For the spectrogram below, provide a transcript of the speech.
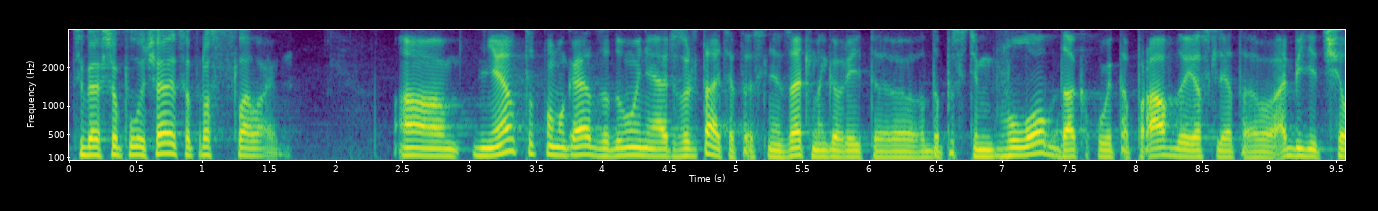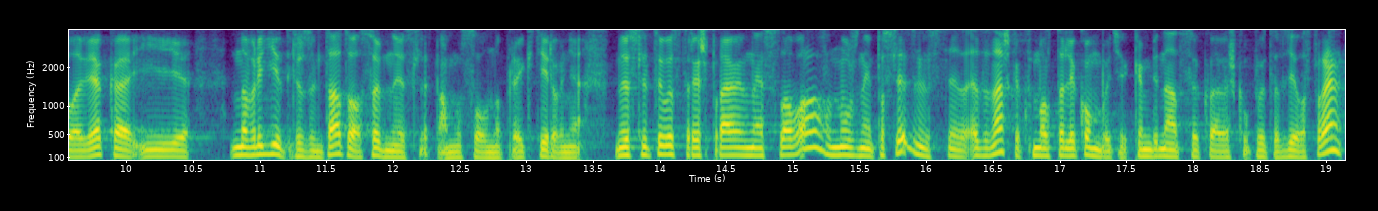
у тебя все получается просто словами. А, Мне тут помогает задумывание о результате, то есть не обязательно говорить, э, допустим, в лоб, да, какую-то правду, если это обидит человека и навредит результату, особенно если там условно проектирование. Но если ты выстроишь правильные слова в нужной последовательности, это знаешь, как в Mortal Kombat, комбинацию клавиш какую-то сделаешь правильно,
